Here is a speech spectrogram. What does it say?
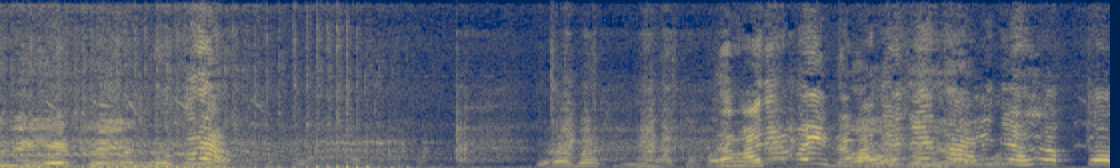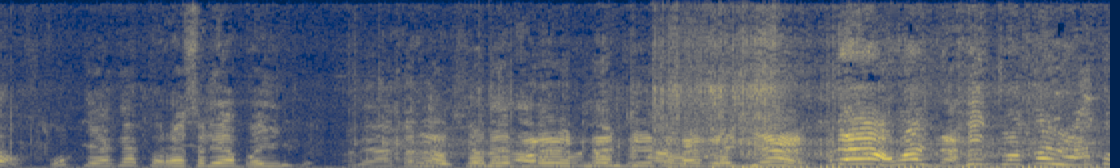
નહીં એ જ ભાઈ. ઉતરો. બરાબર? રહેવા દે ભાઈ, રહેવા દે, જઈને આલી દે હપ્તો. હું કે કે કરો છો ભાઈ? અરે આ તમે હપ્તો નહીં ભરે એટલે એમ કે બાઈક લઈ ગયા. અરે આ અવાજ નહીં ચોકલ રાખો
